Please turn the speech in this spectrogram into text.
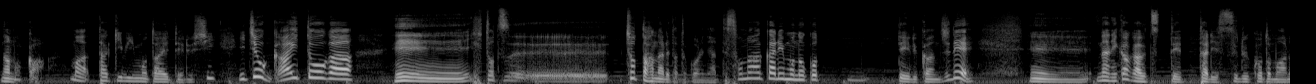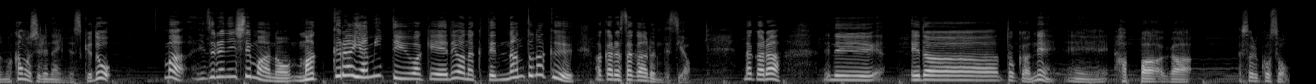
なのか。まあ、焚き火も焚いてるし、一応街灯が、えー、一つ、ちょっと離れたところにあって、その明かりも残っている感じで、えー何かが映ってたりすることもあるのかもしれないんですけど、まあ、いずれにしてもあの真っ暗闇っていうわけではなくてなんとなく明るさがあるんですよ。だからで枝とかね、えー、葉っぱがそれこそ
